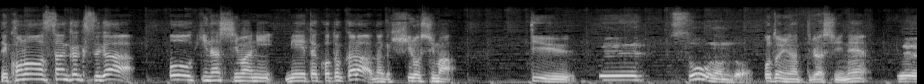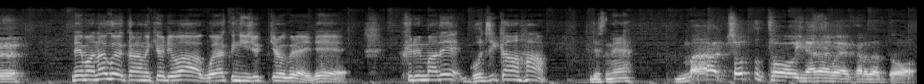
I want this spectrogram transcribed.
で、この三角州が大きな島に見えたことから、なんか広島っていうえー、そうなんだ。ことになってるらしいね。えー、で、まあ、名古屋からの距離は520キロぐらいで、車で5時間半ですね。まあ、ちょっと遠いな、名古屋からだと。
